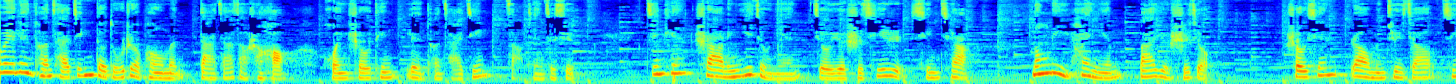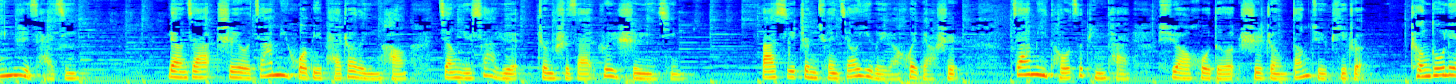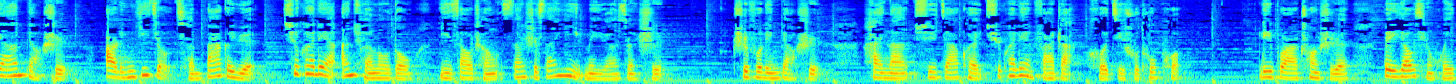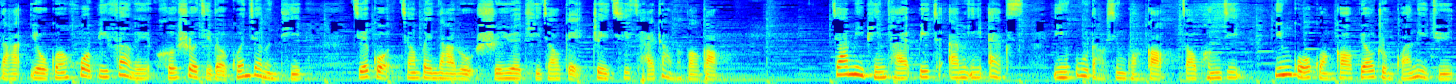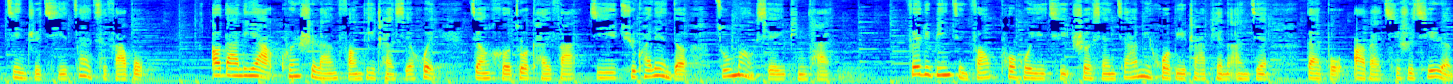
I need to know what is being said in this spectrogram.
各位链团财经的读者朋友们，大家早上好，欢迎收听链团财经早间资讯。今天是二零一九年九月十七日，星期二，农历亥年八月十九。首先，让我们聚焦今日财经。两家持有加密货币牌照的银行将于下月正式在瑞士运行。巴西证券交易委员会表示，加密投资平台需要获得市政当局批准。成都烈安表示，二零一九前八个月，区块链安全漏洞已造成三十三亿美元损失。赤福林表示，海南需加快区块链发展和技术突破。利布尔创始人被邀请回答有关货币范围和设计的关键问题，结果将被纳入十月提交给这期财长的报告。加密平台 BitMEX 因误导性广告遭抨击，英国广告标准管理局禁止其再次发布。澳大利亚昆士兰房地产协会将合作开发基于区块链的租贸协议平台。菲律宾警方破获一起涉嫌加密货币诈骗的案件。逮捕二百七十七人。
